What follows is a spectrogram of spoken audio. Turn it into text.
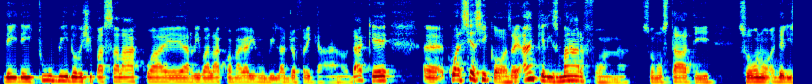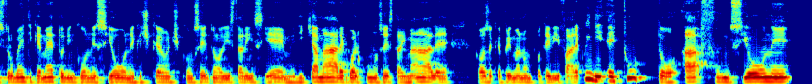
dei, dei, tubi dove ci passa l'acqua e arriva l'acqua magari in un villaggio africano, da che eh, qualsiasi cosa, anche gli smartphone sono stati sono degli strumenti che mettono in connessione, che ci, che ci, consentono di stare insieme, di chiamare qualcuno se stai male, cose che prima non potevi fare. Quindi è tutto a funzione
